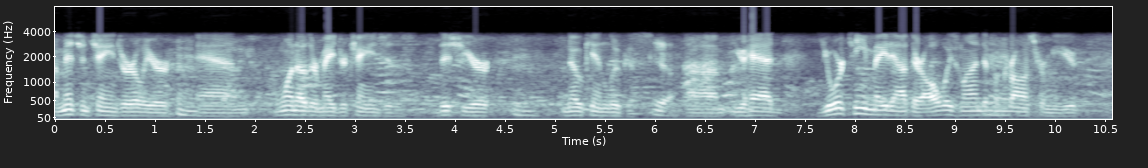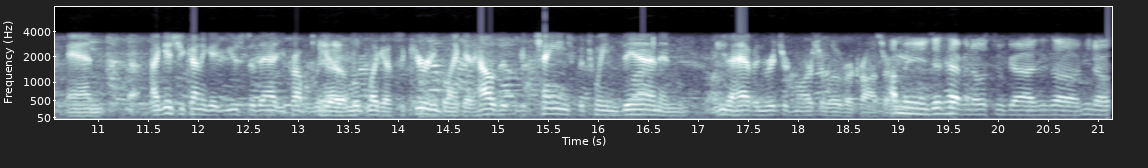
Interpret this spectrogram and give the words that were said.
I mentioned change earlier, Mhm. and one other major change is this year, no Ken Lucas. Yeah. Um, you had your teammate out there always lined up across from you, and I guess you kind of get used to that. You probably had a look like a security blanket. How's it changed between then and you know having Richard Marshall over across from I mean, just having those two guys, is, uh, you know,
